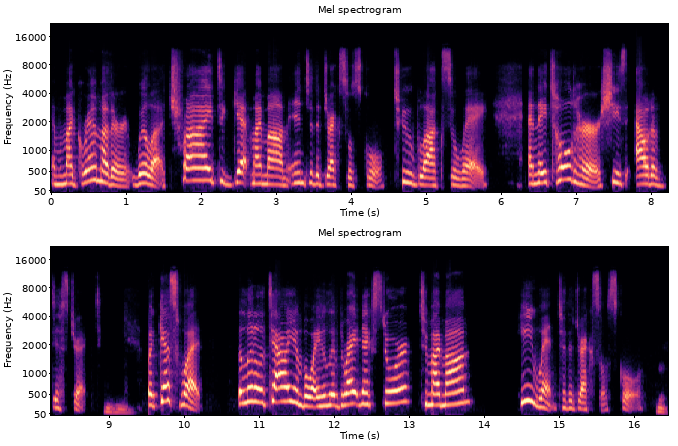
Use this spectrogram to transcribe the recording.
And when my grandmother, Willa, tried to get my mom into the Drexel school two blocks away, and they told her she's out of district. Mm-hmm. But guess what? The little Italian boy who lived right next door to my mom, he went to the Drexel school mm-hmm.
